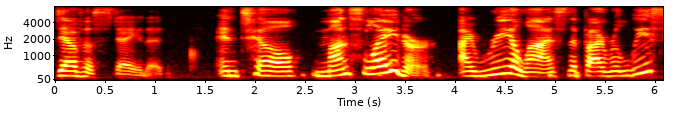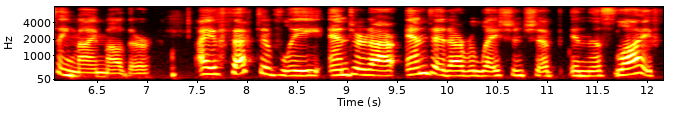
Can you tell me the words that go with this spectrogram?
devastated until months later I realized that by releasing my mother, I effectively ended our, ended our relationship in this life.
